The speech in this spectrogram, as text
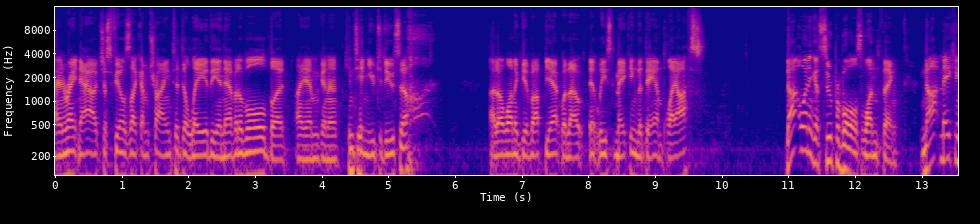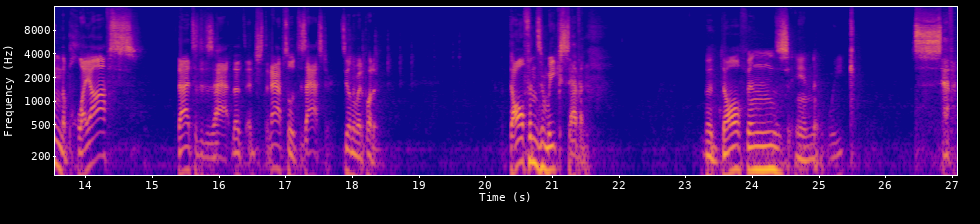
Mean, right now it just feels like I'm trying to delay the inevitable, but I am going to continue to do so. I don't want to give up yet without at least making the damn playoffs. Not winning a Super Bowl is one thing. Not making the playoffs, that's a disaster. That's just an absolute disaster. It's the only way to put it. Dolphins in week seven. The Dolphins in week seven.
